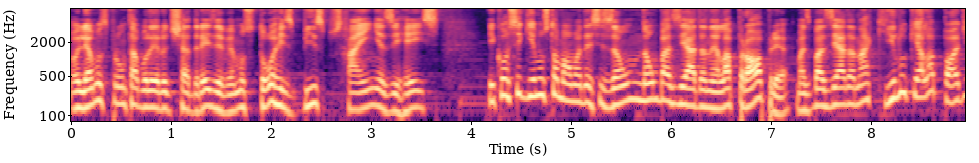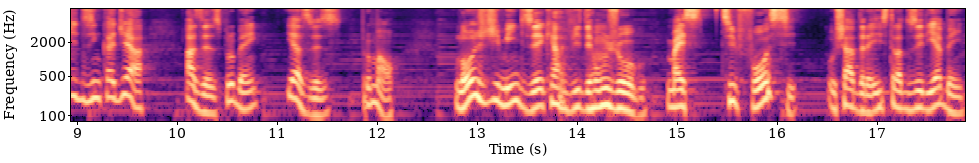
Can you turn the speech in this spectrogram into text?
Olhamos para um tabuleiro de xadrez e vemos torres, bispos, rainhas e reis e conseguimos tomar uma decisão não baseada nela própria, mas baseada naquilo que ela pode desencadear, às vezes para o bem e às vezes para o mal. Longe de mim dizer que a vida é um jogo, mas se fosse, o xadrez traduziria bem.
